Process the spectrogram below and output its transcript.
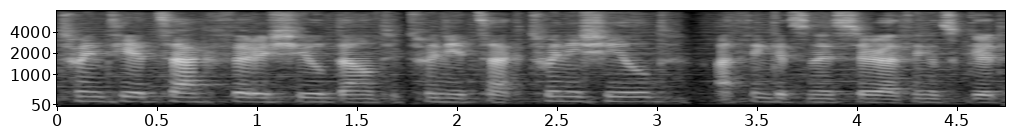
20 attack, 30 shield down to 20 attack, 20 shield. I think it's necessary, I think it's good.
